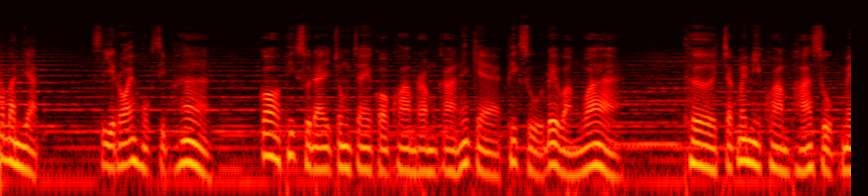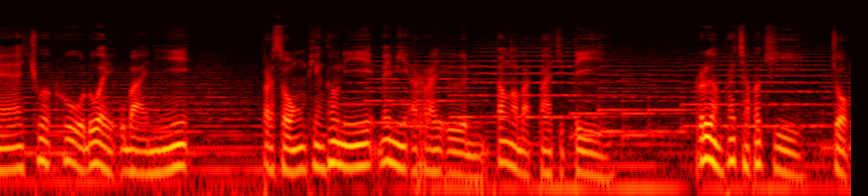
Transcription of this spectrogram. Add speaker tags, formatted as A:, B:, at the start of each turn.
A: ระบัญญัติ 465 ก็ภิกษุใดจงใจก่อความรำคาญให้แก่ภิกษุด้วยหวังว่า เธอจะไม่มีความผาสุกแม้ชั่วครู่ด้วยอุบายนี้ ประสงค์เพียงเท่านี้ไม่มีอะไรอื่นต้องอบัติปาจิตตี เรื่องพระชัพพคีจบ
